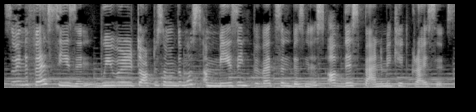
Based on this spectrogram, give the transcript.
So in the first season, we will talk to some of the most amazing pivots in business of this pandemic hit crisis.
